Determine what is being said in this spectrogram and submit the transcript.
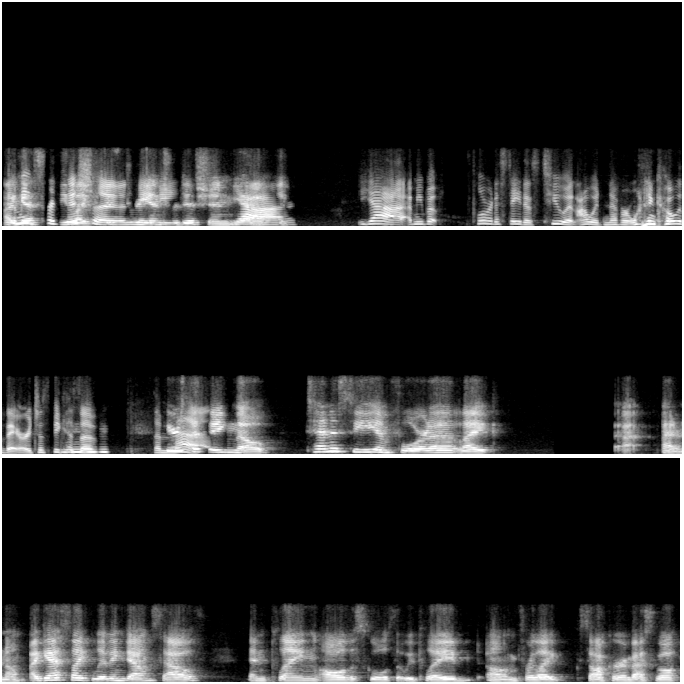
I, I mean, guess be like tradition, history and tradition. Yeah. yeah. Yeah, I mean but Florida State is too and I would never want to go there just because of Mhm. the Here's mess. the thing, though. Tennessee and Florida, like, I, don't know. I guess like living down south and playing all the schools that we played um, for like soccer and basketball,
